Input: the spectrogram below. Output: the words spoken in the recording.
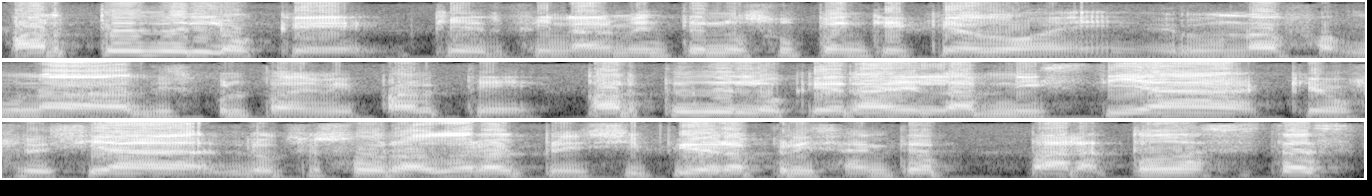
Parte de lo que, que finalmente no supe en qué quedó, ¿eh? una, una disculpa de mi parte, parte de lo que era la amnistía que ofrecía López Obrador al principio era precisamente para todas estas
